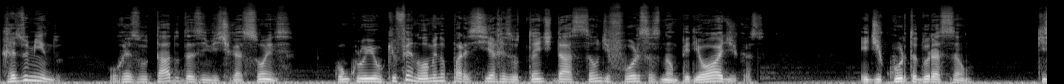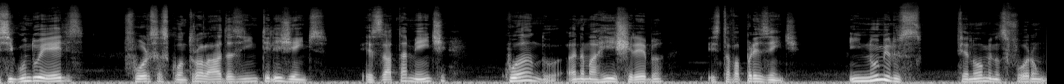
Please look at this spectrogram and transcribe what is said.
Resumindo, o resultado das investigações concluiu que o fenômeno parecia resultante da ação de forças não periódicas e de curta duração, que, segundo eles, forças controladas e inteligentes, exatamente quando Ana Maria Schrebel estava presente. Inúmeros fenômenos foram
